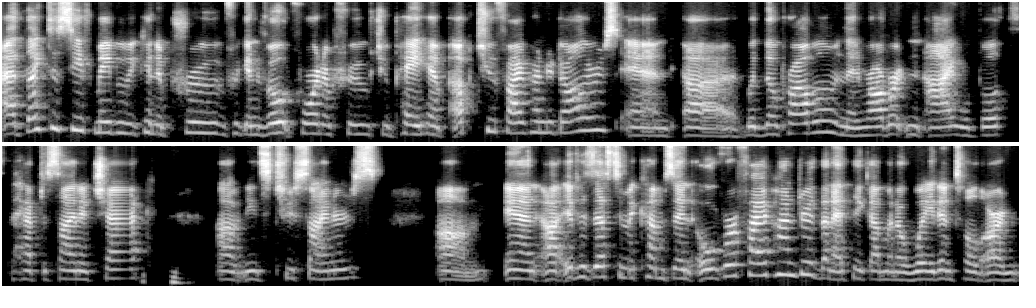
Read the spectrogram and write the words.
I'd like to see if maybe we can approve, if we can vote for and approve to pay him up to five hundred dollars and uh, with no problem. And then Robert and I will both have to sign a check. Uh, it needs two signers. Um, and uh, if his estimate comes in over 500, then I think I'm going to wait until our,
